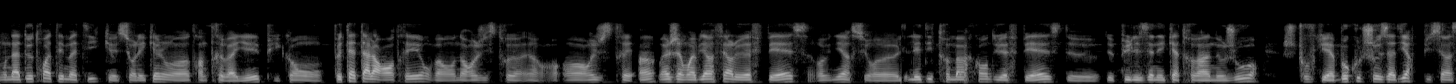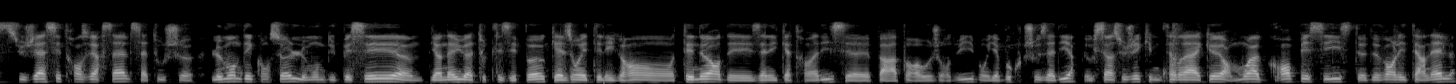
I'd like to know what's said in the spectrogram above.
On a deux trois thématiques sur lesquelles on est en train de travailler. Puis quand peut-être à la rentrée, on va en enregistrer en enregistrer un. Moi, j'aimerais bien faire le FPS, revenir sur euh, les titres marquants du FPS de, depuis les années 80 à nos jours. Je trouve qu'il y a beaucoup de choses à dire, puis c'est un sujet assez transversal, ça touche euh, le monde des consoles, le monde du PC, euh, il y en a eu à toutes les époques, quels ont été les grands ténors des années 90 euh, par rapport à aujourd'hui, bon il y a beaucoup de choses à dire, donc c'est un sujet qui me tiendrait à cœur, moi grand PCiste devant l'éternel,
